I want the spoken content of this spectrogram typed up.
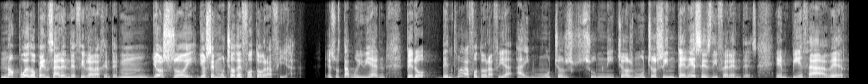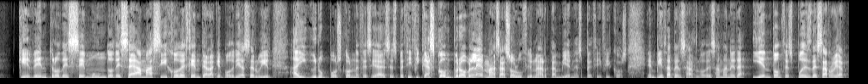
no puedo pensar en decirle a la gente, mm, yo soy, yo sé mucho de fotografía. Eso está muy bien, pero dentro de la fotografía hay muchos subnichos, muchos intereses diferentes. Empieza a ver que dentro de ese mundo, de ese amasijo de gente a la que podría servir, hay grupos con necesidades específicas, con problemas a solucionar también específicos. Empieza a pensarlo de esa manera y entonces puedes desarrollar,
